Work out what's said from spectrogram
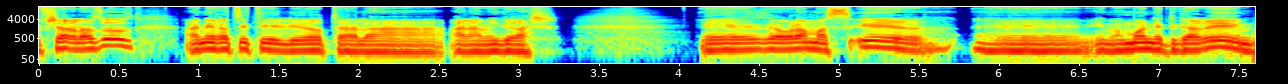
אפשר לזוז אני רציתי להיות על, ה, על המגרש. אה, זה עולם מסעיר עם המון אתגרים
